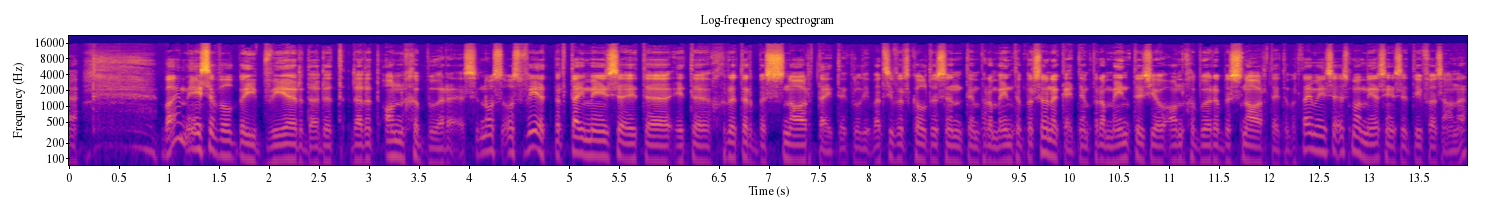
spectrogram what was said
Baie mense wil beweer dat dit dat dit aangebore is. En ons ons weet party mense het 'n het 'n groter besnaardheid. Ek wil wat is die verskil tussen temperament en persoonlikheid? Temperament is jou aangebore besnaardheid. En party mense is maar meer sensitief as ander.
